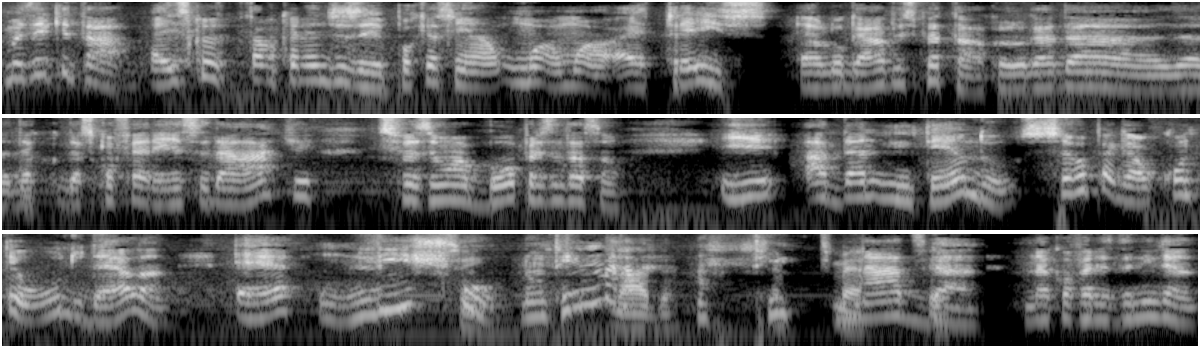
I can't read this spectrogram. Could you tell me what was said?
Mas aí que tá, é isso que eu tava querendo dizer, porque assim, a- uma, uma a E3 é o lugar do espetáculo, é o lugar da, da- da- das conferências, da arte, de se fazer uma boa apresentação. E a da Nintendo, se você for pegar o conteúdo dela, é um lixo. Sim. Não tem nada. Nada. Não tem nada na conferência da Nintendo.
